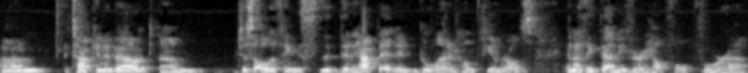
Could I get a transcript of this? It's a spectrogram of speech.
um, talking about um, just all the things that, that, happen and go on at home funerals. And I think that'd be very helpful for, uh,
